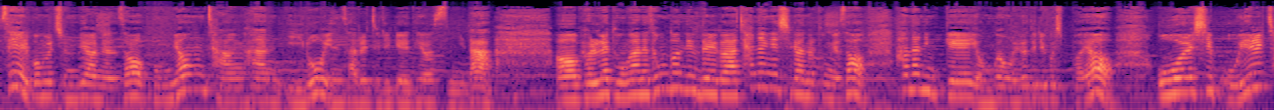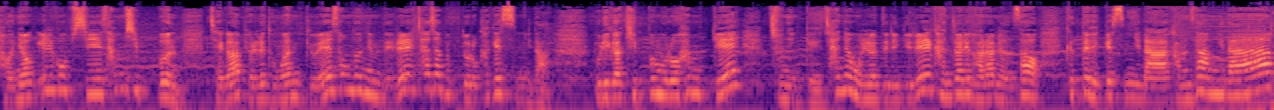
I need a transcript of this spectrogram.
새 앨범을 준비하면서 본명 장한이로 인사를 드리게 되었습니다. 어, 별내 동안의 성도님들과 찬양의 시간을 통해서 하나님께 영광 올려드리고 싶어요. 5월 15일 저녁 7시 30분 제가 별내 동안교회 성도님들을 찾아뵙도록 하겠습니다. 우리가 기쁨으로 함께 주님께 찬양 올려드리기를 간절히 바라면서 그때 뵙겠습니다. 감사합니다.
